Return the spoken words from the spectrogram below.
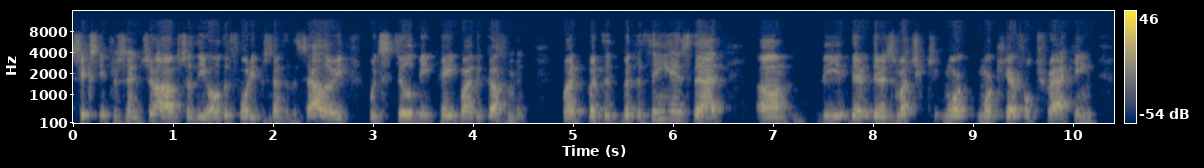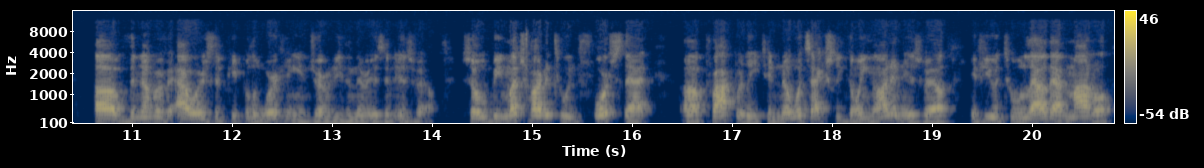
60% jobs, so the other 40% of the salary would still be paid by the government. But, but, the, but the thing is that um, the, there, there's much more, more careful tracking of the number of hours that people are working in Germany than there is in Israel. So it would be much harder to enforce that uh, properly, to know what's actually going on in Israel if you were to allow that model.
